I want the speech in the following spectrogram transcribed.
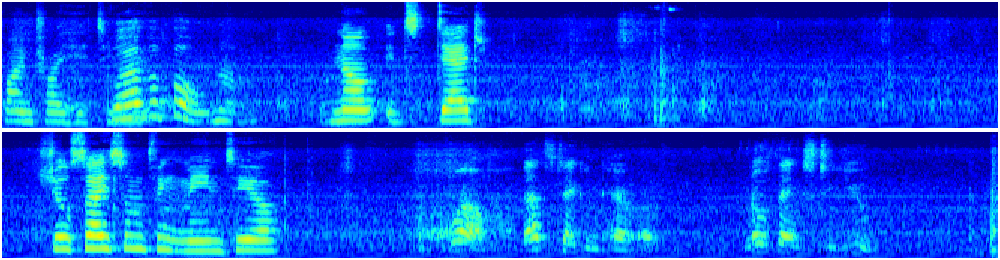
Fine, try hitting Do I it. a bow? No. No, it's dead. She'll say something mean to you. Well, that's taken care of. No thanks to you.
